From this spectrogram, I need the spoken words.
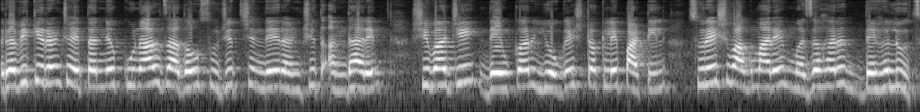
रवी किरण चैतन्य कुणाल जाधव सुजित शिंदे रणजित अंधारे शिवाजी देवकर योगेश टकले पाटील सुरेश वाघमारे मजहर देहलूज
